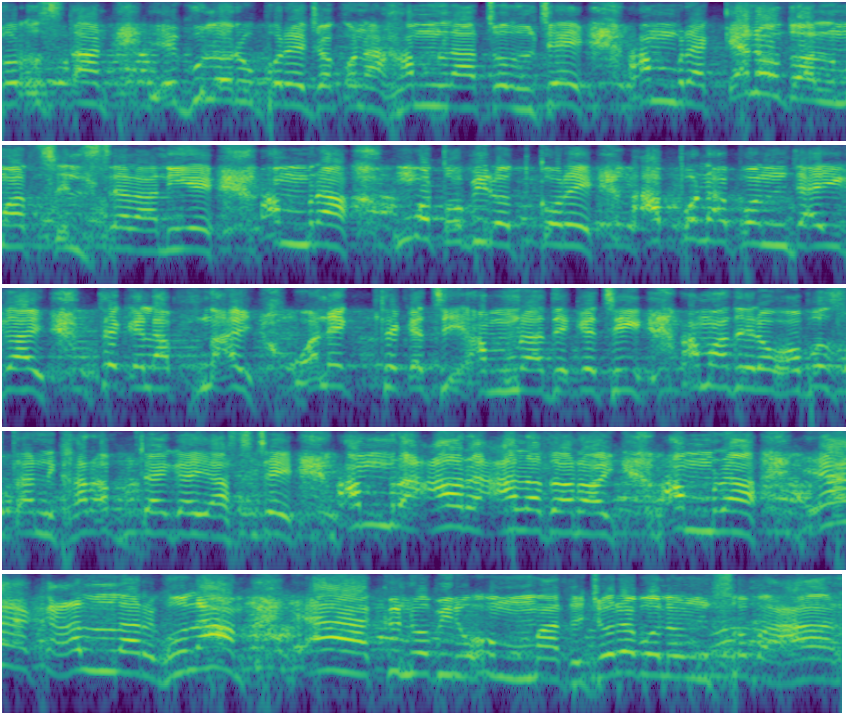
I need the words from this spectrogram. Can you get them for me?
গোরস্থান, এগুলোর উপরে যখন হামলা চলছে, আমরা কেন দলমত সিলসিলা নিয়ে আমরা মতবিরোধ করে আপন আপন জায়গায় থেকে লাভ নাই। অনেক থেকেছি, আমরা দেখেছি, আমাদের অবস্থান খারাপ জায়গায় আসছে। আমরা আর আলাদা নয়, আমরা এক আল্লাহর গোলাম, এক নবীর উম্মাদ জোরে বলুন সুবহান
